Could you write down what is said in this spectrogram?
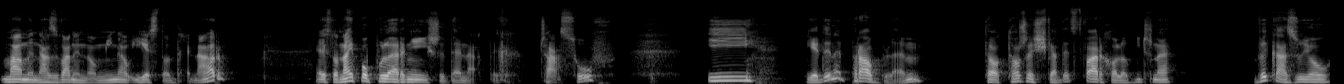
mamy nazwany nominał i jest to denar. Jest to najpopularniejszy denar tych czasów. I jedyny problem to to, że świadectwa archeologiczne wykazują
